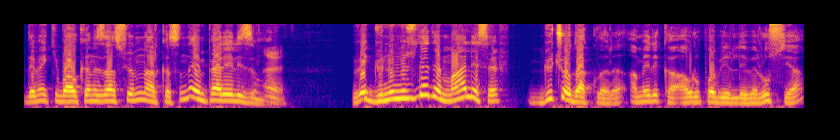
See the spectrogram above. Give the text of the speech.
Demek ki balkanizasyonun arkasında emperyalizm var. Evet. Ve günümüzde de maalesef güç odakları Amerika, Avrupa Birliği ve Rusya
